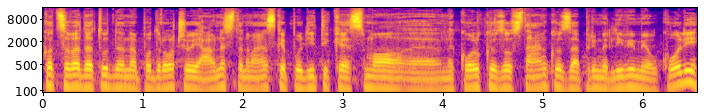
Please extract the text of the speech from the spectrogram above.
kot seveda tudi na področju področju javne stanovanske politike smo eh, nekoliko zaostanku za primerljivimi okolji.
